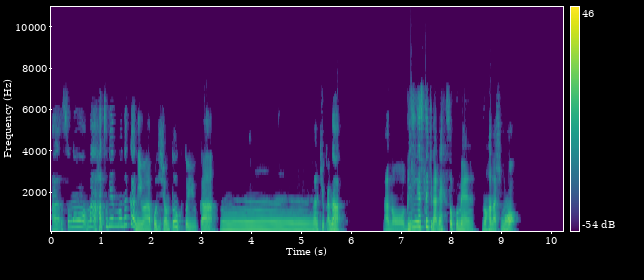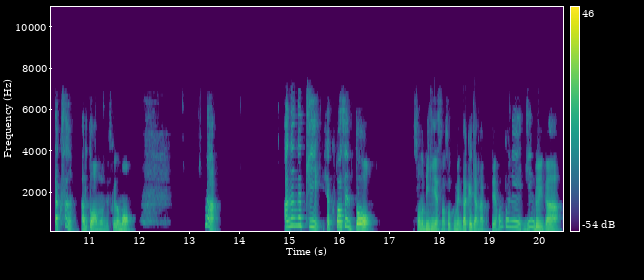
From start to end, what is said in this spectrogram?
あその、まあ、発言の中にはポジショントークというか、うーん、なんちゅうかな、あの、ビジネス的なね、側面の話もたくさんあるとは思うんですけども、まあ、あながち100%そのビジネスの側面だけじゃなくて、本当に人類が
